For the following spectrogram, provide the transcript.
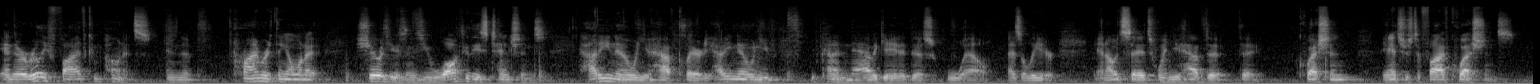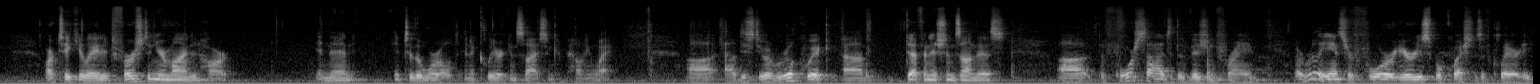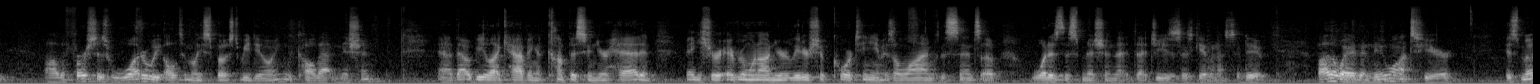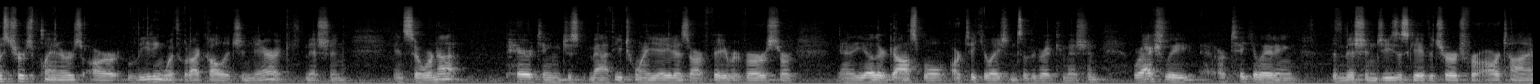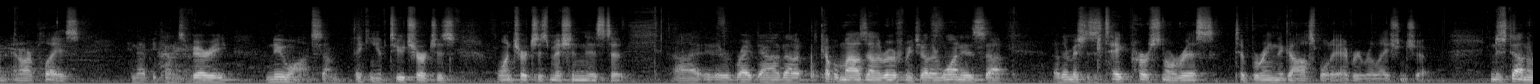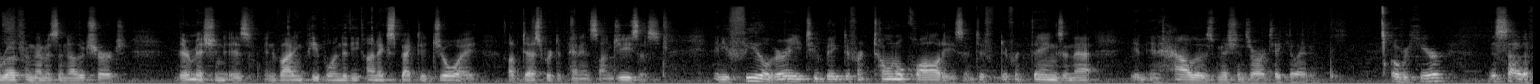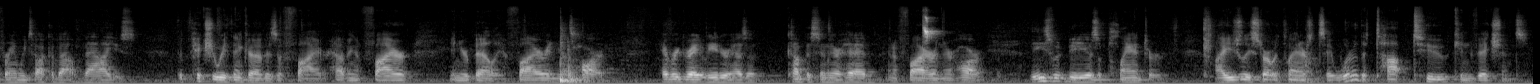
And there are really five components. And the primary thing I want to share with you is as you walk through these tensions, how do you know when you have clarity? How do you know when you've, you've kind of navigated this well as a leader? And I would say it's when you have the, the question, the answers to five questions articulated first in your mind and heart, and then into the world in a clear, concise, and compelling way. Uh, I'll just do a real quick um, definitions on this. Uh, the four sides of the vision frame are really answer four irreducible questions of clarity. Uh, the first is what are we ultimately supposed to be doing? We call that mission. Uh, that would be like having a compass in your head and making sure everyone on your leadership core team is aligned with the sense of what is this mission that, that Jesus has given us to do. By the way, the nuance here is most church planters are leading with what I call a generic mission. And so we're not parroting just Matthew 28 as our favorite verse or and the other gospel articulations of the Great Commission. We're actually articulating the mission Jesus gave the church for our time and our place. And that becomes very nuanced. I'm thinking of two churches. One church's mission is to, uh, they're right down about a couple miles down the road from each other. One is uh, their mission is to take personal risks to bring the gospel to every relationship. And just down the road from them is another church. Their mission is inviting people into the unexpected joy of desperate dependence on Jesus. And you feel very two big different tonal qualities and different, different things in that in, in how those missions are articulated. Over here, this side of the frame, we talk about values. The picture we think of is a fire, having a fire in your belly, a fire in your heart. Every great leader has a compass in their head and a fire in their heart. These would be, as a planter, I usually start with planters and say, what are the top two convictions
